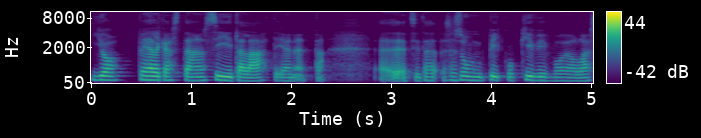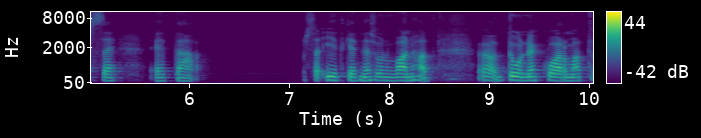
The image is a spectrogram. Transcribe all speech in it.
jo pelkästään siitä lähtien, että, että sitä, se sun pikkukivi voi olla se, että sä itket ne sun vanhat tunnekuormat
